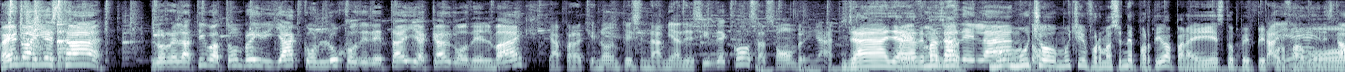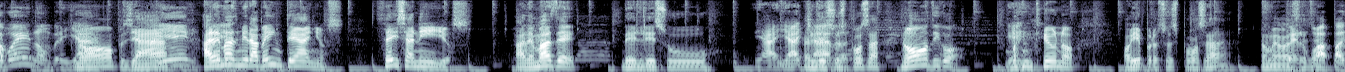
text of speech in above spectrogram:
Bueno, ahí está lo relativo a Tom Brady ya con lujo de detalle a cargo del Mike, ya para que no empiecen a mí a decir de cosas, hombre, ya. Ya, ya, además ya, mucho, mucha información deportiva para esto, Pepe, Está por bien, favor. Está bueno, hombre, ya. No, pues ya. Está bien, está Además, bien. mira, 20 años, 6 anillos. Además de del de su Ya, ya, el de su esposa. No, digo ¿Qué? 21. Oye, pero su esposa no me va a decir. guapa.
